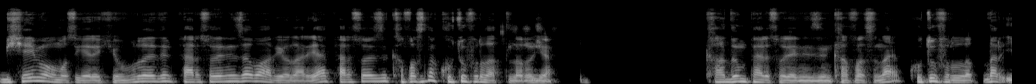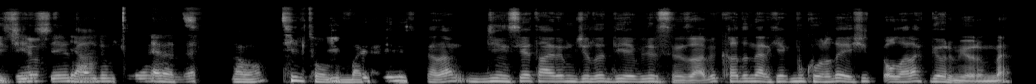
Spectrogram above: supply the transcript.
bir şey mi olması gerekiyor? Burada dedim personelinize bağırıyorlar ya. Personelinizin kafasına kutu fırlattılar hocam. Kadın personelinizin kafasına kutu fırlattılar. İçiyor. Ya, Evet. Tamam. Tilt oldum bak. İstediğiniz kadar cinsiyet ayrımcılığı diyebilirsiniz abi. Kadın erkek bu konuda eşit olarak görmüyorum ben.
